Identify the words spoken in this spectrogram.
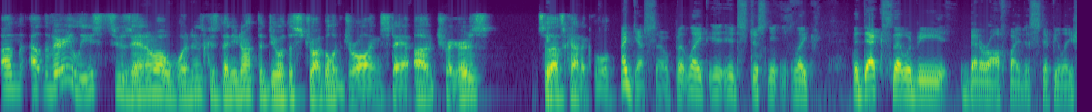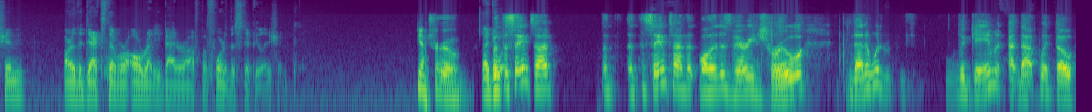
um, at the very least, Susanoo wouldn't, because then you don't have to deal with the struggle of drawing sta- uh, triggers. So that's kind of cool. I guess so, but like it, it's just like the decks that would be better off by this stipulation are the decks that were already better off before the stipulation. Yeah, True. Like, But at the same time, at, at the same time that while it is very true, then it would the game at that point though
